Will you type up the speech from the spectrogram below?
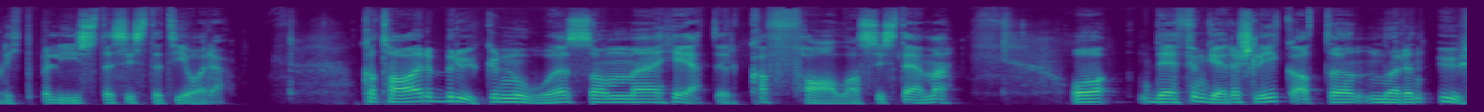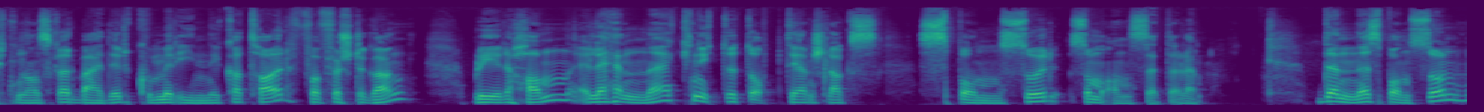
blitt belyst det siste tiåret. Qatar bruker noe som heter kafala-systemet, og det fungerer slik at eh, når en utenlandsk arbeider kommer inn i Qatar for første gang, blir han eller henne knyttet opp til en slags sponsor som ansetter dem. Denne sponsoren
